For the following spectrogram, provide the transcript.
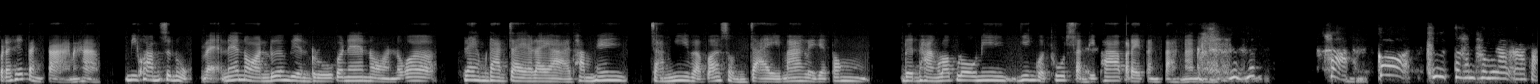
ประเทศต่างๆนะคะมีความสนุกแหละแน่นอนเรื่องเรียนรู้ก็แน่นอน แล้วก็แรงบันดาลใจอะไรอะทำให้จามี่แบบว่าสนใจมากเลยจะต้องเดินทางรอบโลกนี่ยิ่งกว่าทูตสันติภาพอะไรต่าง ๆนั่นเอง ค่ะ ก็คือการทำงานอาสา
